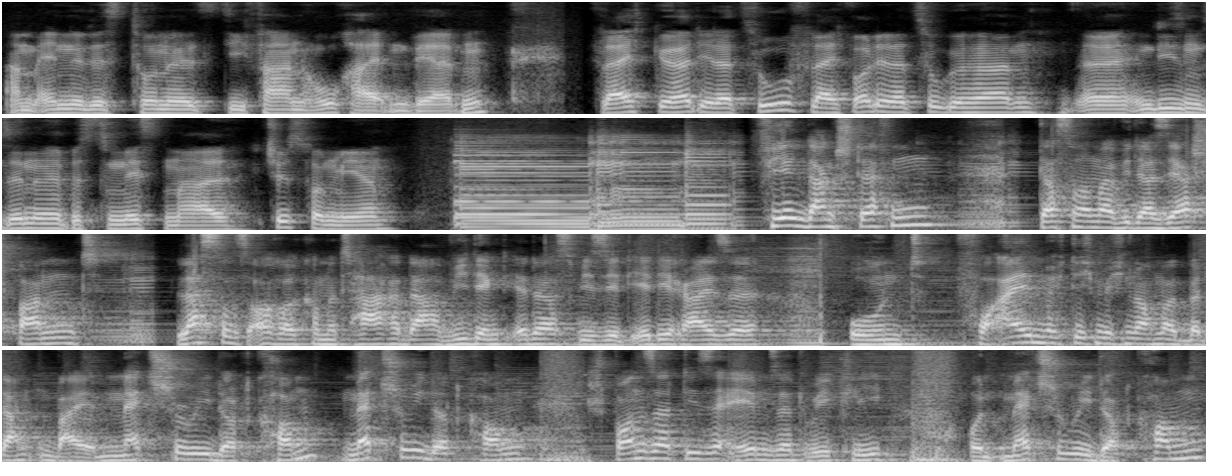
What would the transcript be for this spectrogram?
am Ende des Tunnels die Fahnen hochhalten werden. Vielleicht gehört ihr dazu, vielleicht wollt ihr dazugehören. Äh, in diesem Sinne, bis zum nächsten Mal. Tschüss von mir. Vielen Dank, Steffen. Das war mal wieder sehr spannend. Lasst uns eure Kommentare da. Wie denkt ihr das? Wie seht ihr die Reise? Und vor allem möchte ich mich nochmal bedanken bei Matchery.com. Matchery.com sponsert diese AMZ Weekly und Matchery.com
